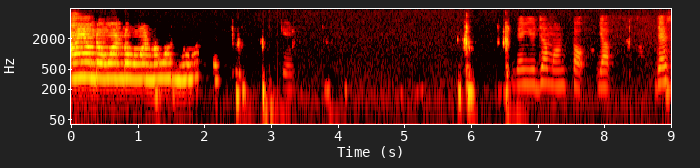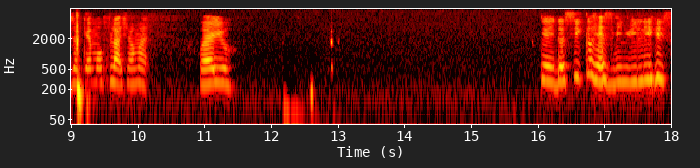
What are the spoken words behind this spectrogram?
I am the one, the one, the one, the one. Then you jump on top. Yup. That's the camouflage, Ahmad. Where are you? Okay, the seeker has been released.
